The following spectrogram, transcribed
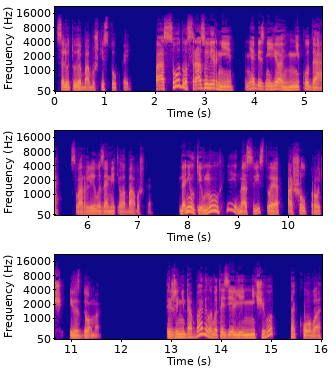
салютуя бабушке ступкой. "Посуду сразу верни, мне без нее никуда", сварливо заметила бабушка. Данил кивнул и, насвистывая, пошел прочь из дома. Ты же не добавила в это зелье ничего такого?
